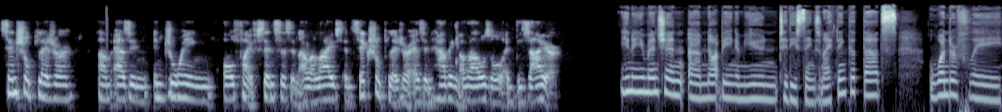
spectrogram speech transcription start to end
sensual pleasure um, as in enjoying all five senses in our lives, and sexual pleasure as in having arousal and desire. You know, you mentioned um, not being immune to these things, and I think that that's wonderfully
